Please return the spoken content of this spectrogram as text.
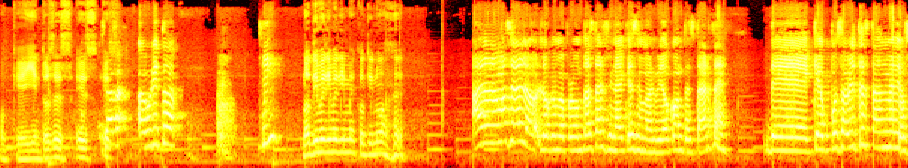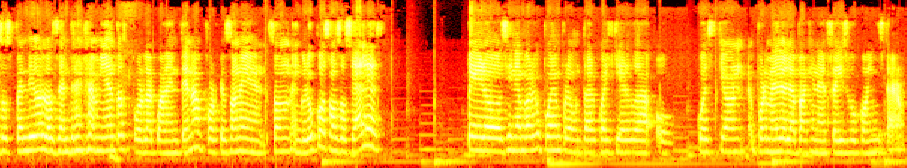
Ok, entonces es... ahorita... ¿Sí? No, dime, dime, dime, continúa. Ah, no, nada más era lo, que me preguntaste al final que se me olvidó contestarte. De que pues ahorita están medio suspendidos los entrenamientos por la cuarentena porque son en, son en grupos, son sociales. Pero sin embargo pueden preguntar cualquier duda o cuestión por medio de la página de Facebook o Instagram.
